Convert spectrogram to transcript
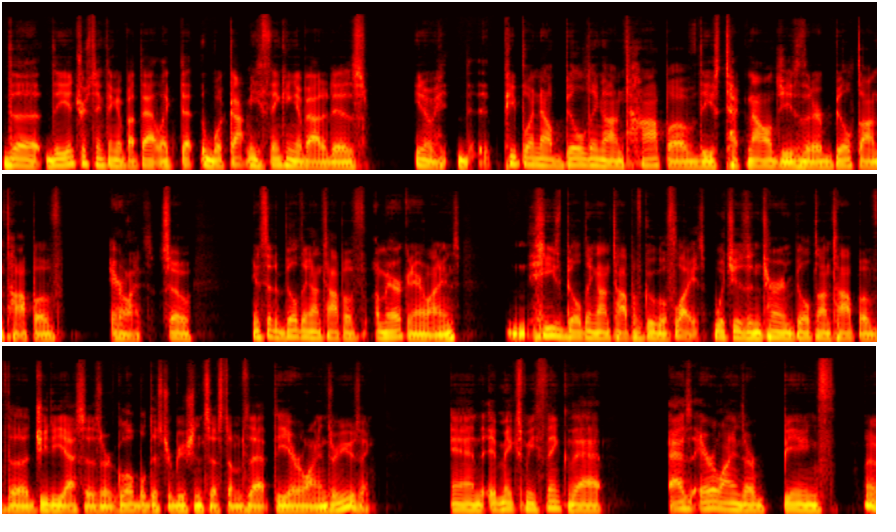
the the interesting thing about that, like that, what got me thinking about it is, you know, people are now building on top of these technologies that are built on top of airlines. So instead of building on top of American Airlines, he's building on top of Google Flights, which is in turn built on top of the GDSs or global distribution systems that the airlines are using. And it makes me think that as airlines are being eh,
